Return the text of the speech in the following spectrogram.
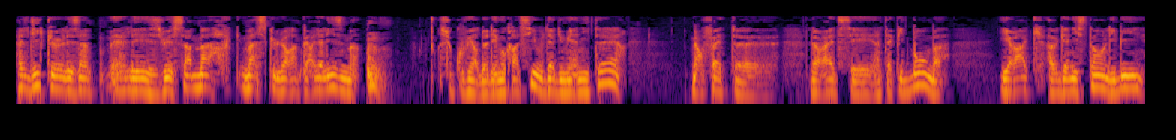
Elle dit que les, USA masquent leur impérialisme sous couvert de démocratie ou d'aide humanitaire, mais en fait, euh, leur aide, c'est un tapis de bombes. Irak, Afghanistan, Libye.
